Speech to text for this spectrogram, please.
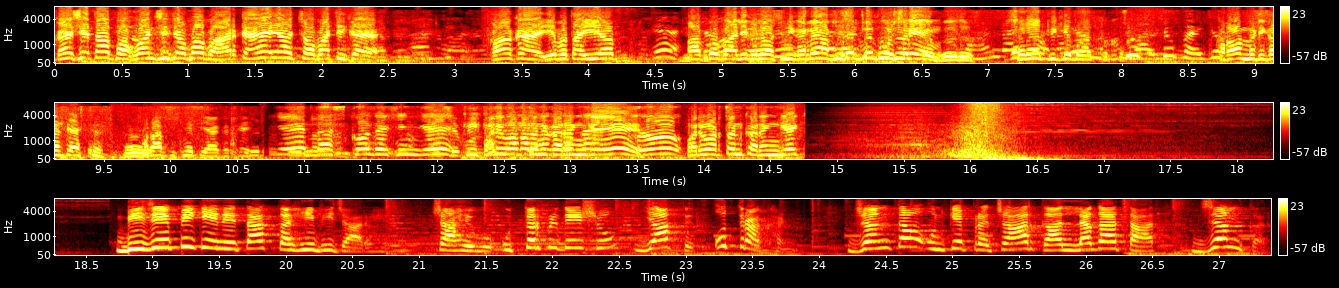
कैसे था? भगवान सिंह चौपा बाहर का है या चौपाटी का है? कहाँ का है? ये बताइए आप। आपको गाली गलौज नहीं कर रहे आपसे सिर्फ़ पूछ रहे हैं। शराब पी के बात कराओ मेडिकल टेस्ट शराब किसने पिया करके। ये दस को देखेंगे। परिवर्तन करेंगे। परिवर्तन करेंगे। बीजेपी के नेता कहीं भी जा रहे हैं चाहे वो उत्तर प्रदेश हो या फिर उत्तराखंड जनता उनके प्रचार का लगातार जमकर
